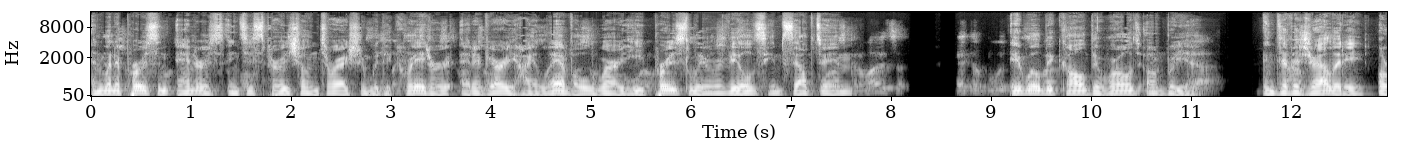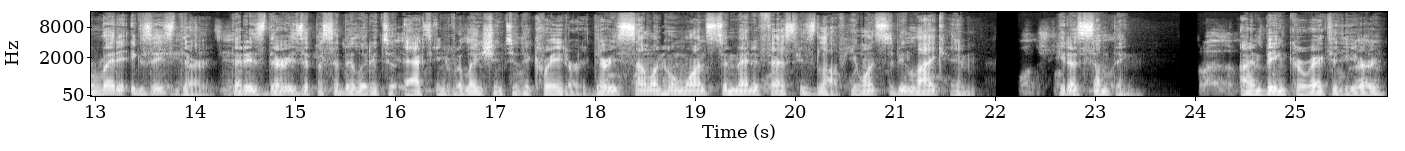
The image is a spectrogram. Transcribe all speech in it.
And when a person enters into spiritual interaction with the Creator at a very high level, where he personally reveals himself to him, it will be called the world of Bria. Individuality already exists there. That is, there is a possibility to act in relation to the Creator. There is someone who wants to manifest his love. He wants to be like him. He does something. I'm being corrected here.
